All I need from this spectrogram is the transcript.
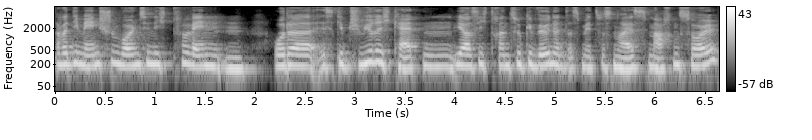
aber die Menschen wollen sie nicht verwenden. Oder es gibt Schwierigkeiten, ja, sich daran zu gewöhnen, dass man etwas Neues machen soll.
